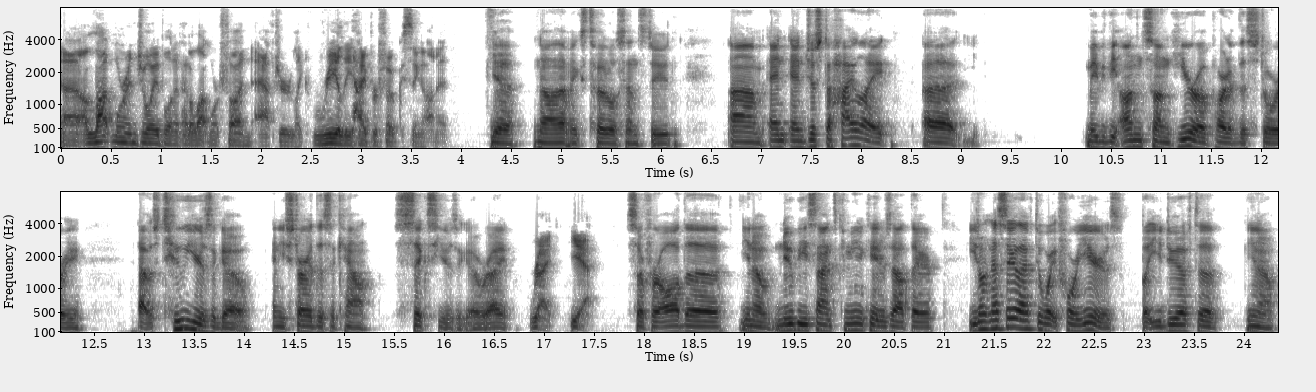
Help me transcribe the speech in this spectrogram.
uh, a lot more enjoyable, and I've had a lot more fun after like really hyper focusing on it. Yeah, no, that makes total sense, dude. Um, and and just to highlight, uh, maybe the unsung hero part of this story, that was two years ago, and you started this account six years ago, right? Right? Yeah. So for all the you know newbie science communicators out there, you don't necessarily have to wait four years, but you do have to, you know,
